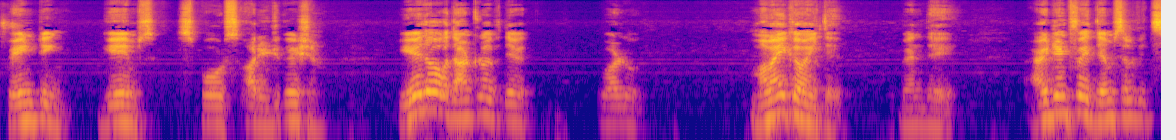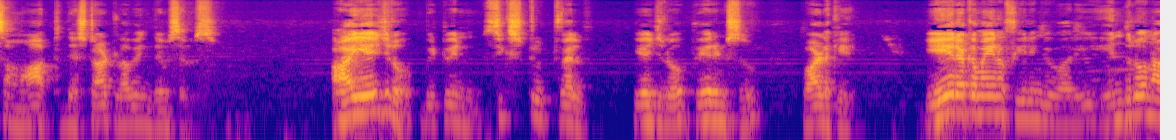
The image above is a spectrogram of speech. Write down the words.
painting games sports or education ఏదో ఒక దాంట్లో దే వాళ్ళు మమైకం అయితే when they identify themselves with some art they start loving themselves ఆ ఏజ్లో బిట్వీన్ సిక్స్ టు ట్వెల్వ్ ఏజ్లో పేరెంట్స్ వాళ్ళకి ఏ రకమైన ఫీలింగ్ ఇవ్వాలి ఎందులో నా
